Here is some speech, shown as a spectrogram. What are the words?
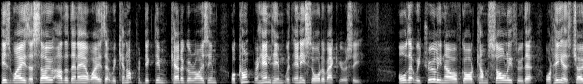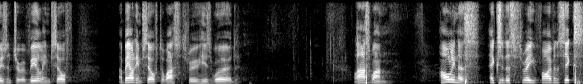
His ways are so other than our ways that we cannot predict him, categorize him, or comprehend him with any sort of accuracy. All that we truly know of God comes solely through that what he has chosen to reveal himself about himself to us through his word. Last one holiness, Exodus 3 5 and 6.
